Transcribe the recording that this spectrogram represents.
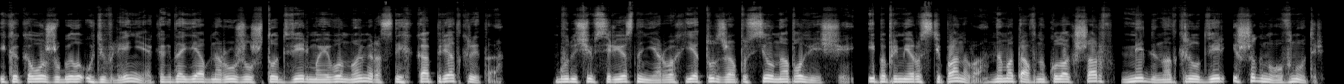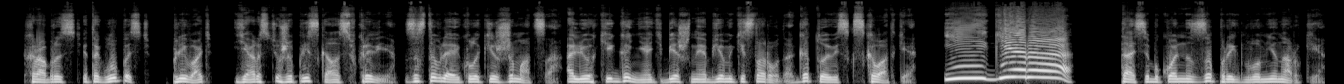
И каково же было удивление, когда я обнаружил, что дверь моего номера слегка приоткрыта. Будучи всерьез на нервах, я тут же опустил на пол вещи и, по примеру Степанова, намотав на кулак шарф, медленно открыл дверь и шагнул внутрь. Храбрость — это глупость? Плевать. Ярость уже плескалась в крови, заставляя кулаки сжиматься, а легкие гонять бешеные объемы кислорода, готовясь к схватке. «И Гера!» Тася буквально запрыгнула мне на руки,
